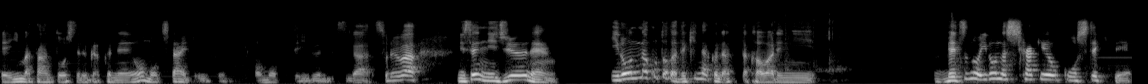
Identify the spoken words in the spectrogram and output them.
今担当している学年を持ちたいというふうに思っているんですが、それは2020年、いろんなことができなくなった代わりに、別のいろんな仕掛けをこうしてきて、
